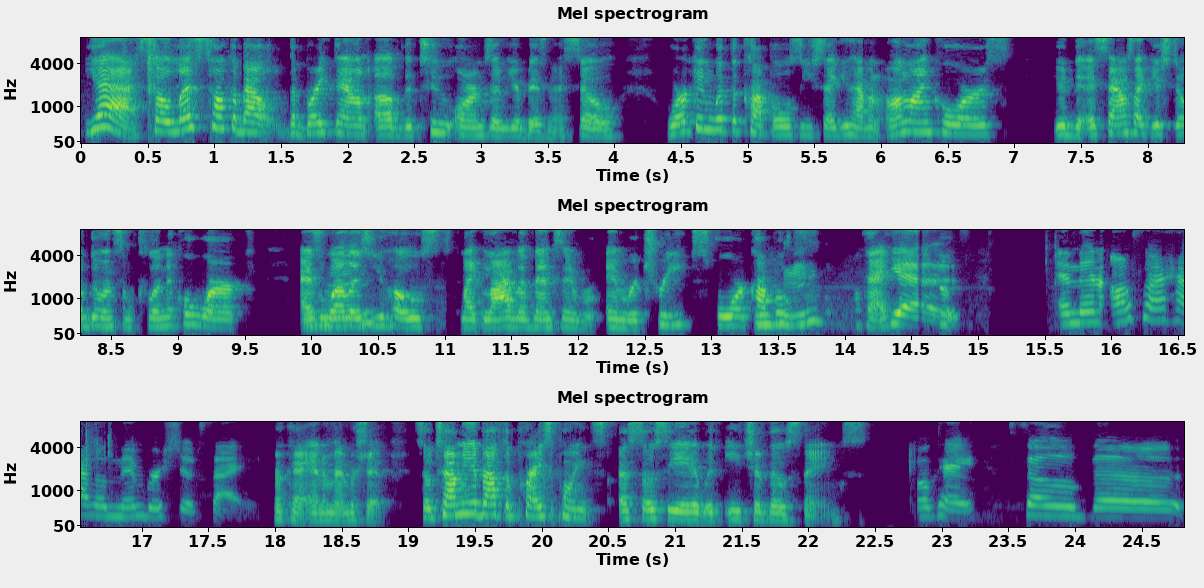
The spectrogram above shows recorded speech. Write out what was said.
Yeah, so let's talk about the breakdown of the two arms of your business. So working with the couples, you said you have an online course, you're, it sounds like you're still doing some clinical work as mm-hmm. well as you host like live events and, and retreats for couples. Mm-hmm. Okay. Yes. And then also I have a membership site. Okay, and a membership. So tell me about the price points associated with each of those things. Okay. So the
